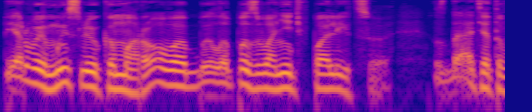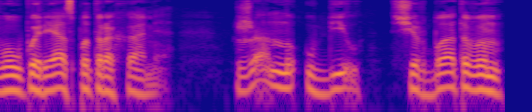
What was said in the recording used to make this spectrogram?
первой мыслью Комарова было позвонить в полицию, сдать этого упыря с потрохами. Жанну убил, с Щербатовым...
